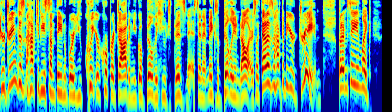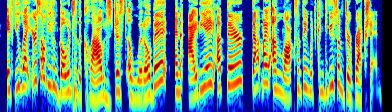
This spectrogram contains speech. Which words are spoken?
your dream doesn't have to be something where you quit your corporate job and you go build a huge business and it makes a billion dollars. Like that doesn't have to be your dream. But I'm saying, like, if you let yourself even go into the clouds just a little bit and ideate up there, that might unlock something which can give you some direction.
